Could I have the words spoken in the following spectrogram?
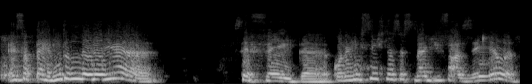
Essa pergunta não deveria ser feita. Quando a gente sente necessidade de fazê-la,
